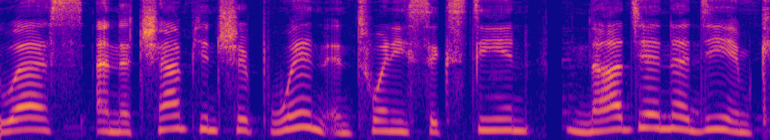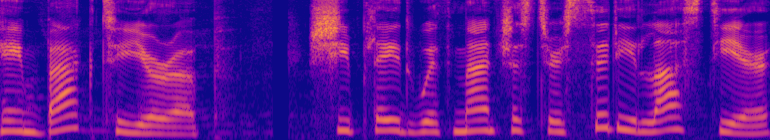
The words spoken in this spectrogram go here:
US and a championship win in 2016, Nadia Nadim came back to Europe. She played with Manchester City last year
